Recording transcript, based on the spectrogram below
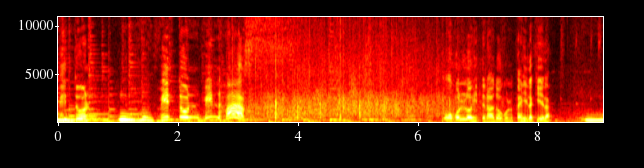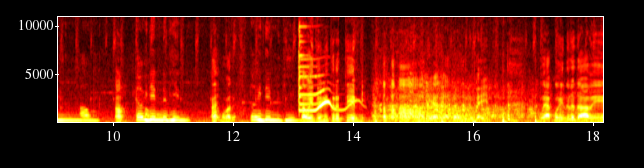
විතුන් විතුන් වින්හස්. ඕගොල්ලෝ හිතනවාද ඕගොල්ලෝ පැහිලා කියලා තවි දෙන්න තියෙන්නේ. ඈ? මොකද? තවි දෙන්න තියෙන්නේ. තව ඉතින් විතර තියෙන්නේ. හරි හරි. අද හොඳට පැහිලා ඔයා කොහෙන්දලා දාවේ?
